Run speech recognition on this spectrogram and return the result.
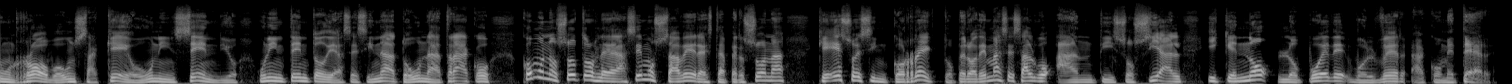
un robo, un saqueo, un incendio, un intento de asesinato, un atraco, ¿cómo nosotros le hacemos saber a esta persona que eso es incorrecto, pero además es algo antisocial y que no lo puede volver a cometer?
